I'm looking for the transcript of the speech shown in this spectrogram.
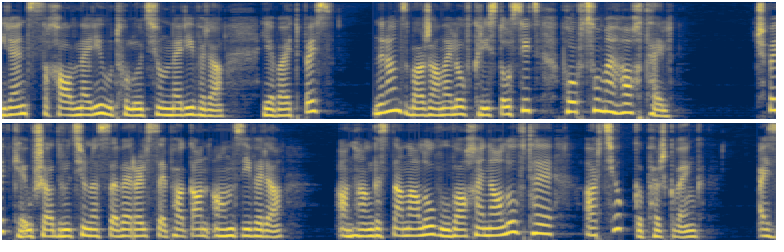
իրենց սխալների ու թուլությունների վրա եւ այդպես նրանց բաժանելով Քրիստոսից փորձում է հաղթել։ Չպետք է ուշադրությունը սևեռել սեփական անձի վրա, անհանգստանալով ու վախենալով, թե արդյոք կփրկվենք։ Այս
